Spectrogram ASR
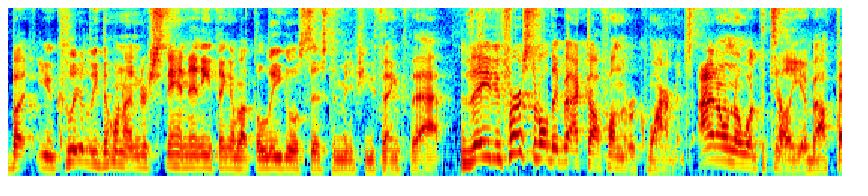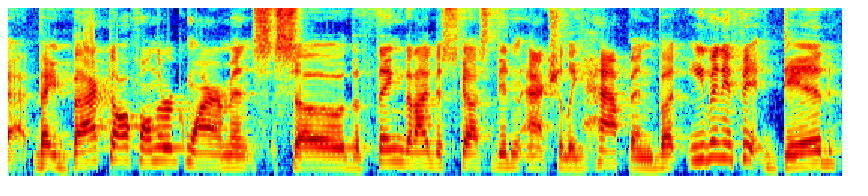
but you clearly don't understand anything about the legal system if you think that. They first of all they backed off on the requirements. I don't know what to tell you about that. They backed off on the requirements, so the thing that I discussed didn't actually happen, but even if it did,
